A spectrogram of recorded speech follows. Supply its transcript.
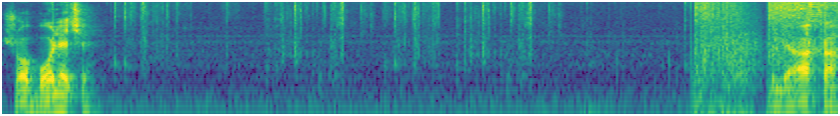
Що, боляче? Бляха.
